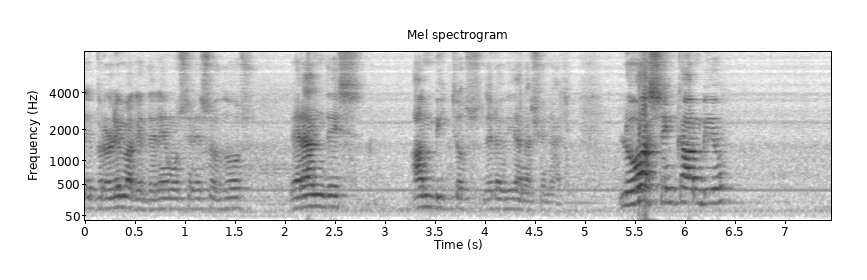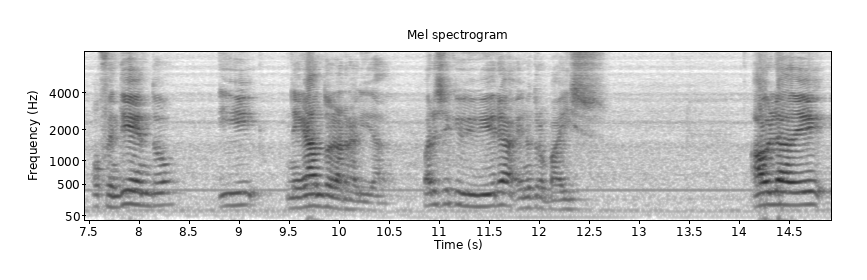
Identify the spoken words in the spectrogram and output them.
el problema que tenemos en esos dos grandes ámbitos de la vida nacional. Lo hace, en cambio, ofendiendo y negando la realidad. Parece que viviera en otro país. Habla de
